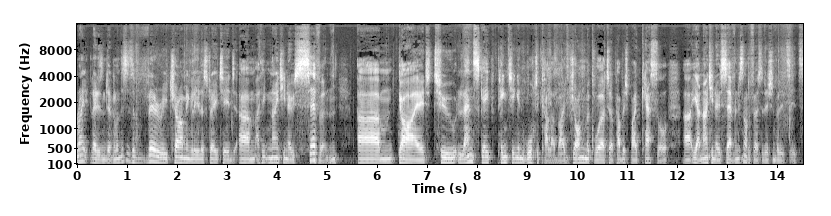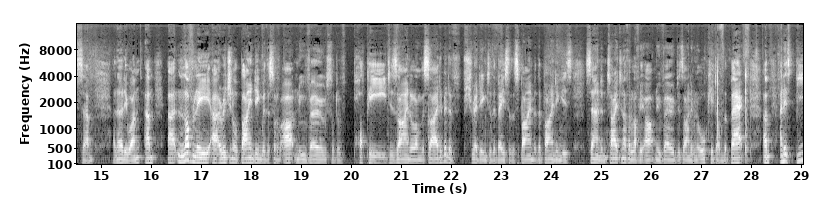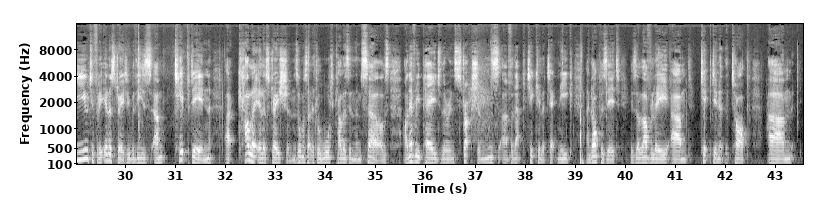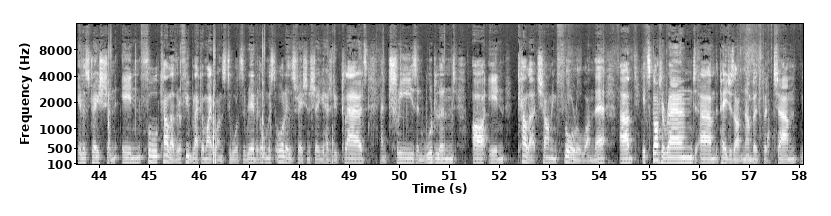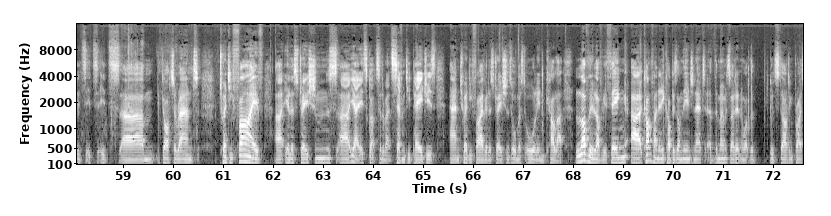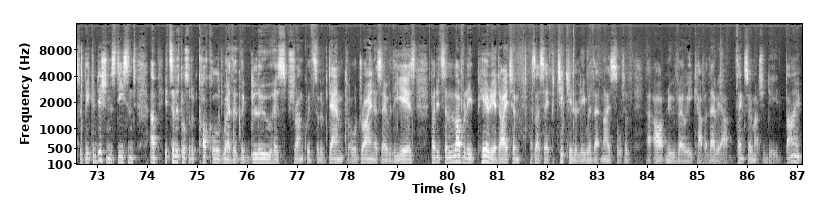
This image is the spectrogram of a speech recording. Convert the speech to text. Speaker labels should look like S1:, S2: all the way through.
S1: Right, ladies and gentlemen, this is a very charmingly illustrated, um, I think 1907 um, guide to landscape painting in watercolor by John MacWhirter, published by Cassell. Uh, yeah, 1907. It's not a first edition, but it's it's um, an early one. Um, uh, lovely uh, original binding with a sort of Art Nouveau sort of poppy design along the side, a bit of shredding to the base of the spine, but the binding is sound and tight. Another lovely Art Nouveau design of an orchid on the back, um, and it's beautifully illustrated with these um, tipped in uh, colour illustrations, almost like little watercolours in themselves. On every page, there are instructions uh, for that particular technique, and opposite is a lovely um, tipped in at the top um, illustration in full colour. There are a few black and white ones towards the rear, but almost all illustrations showing you how to do clouds and trees and woodland are in colour. Charming floral one there. Um, it's got around um, the pages aren't numbered, but um, it's it's it's um, got around 25 uh, illustrations. Uh, yeah, it's got sort of about 70 pages and 25 illustrations, almost all in colour. Lovely, lovely thing. Uh, can't find any copies on the internet at the moment, so I don't know what the good starting price would be. Conditions decent. Um, it's a little sort of cockled where the, the glue has shrunk with sort of damp or dryness over the years, but it's a lovely period item, as I say, particularly with that nice sort of uh, Art Nouveau cover. There we are. Thanks so much indeed. Bye.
